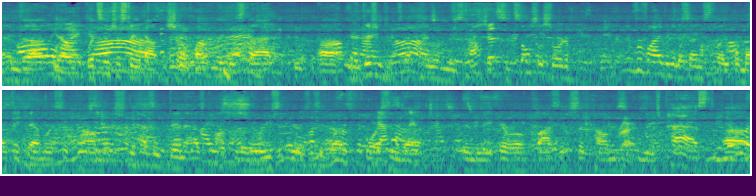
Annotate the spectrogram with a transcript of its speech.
And uh, know, what's interesting about the show partly is that uh, in addition to handling these topics, it's also sort of reviving in a sense like the multi-camera sitcom, which hasn't been as popular in recent years as it was, of course, in the in the era of classic sitcoms right. years past. Uh,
